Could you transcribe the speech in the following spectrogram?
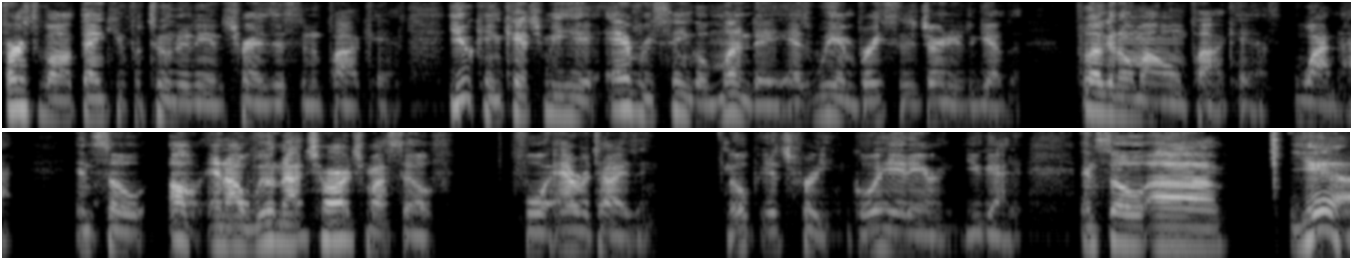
First of all, thank you for tuning in to Transition the Podcast. You can catch me here every single Monday as we embrace this journey together, plugging on my own podcast. Why not? And so, oh, and I will not charge myself for advertising. Nope, it's free. Go ahead, Aaron. You got it. And so, uh, yeah,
